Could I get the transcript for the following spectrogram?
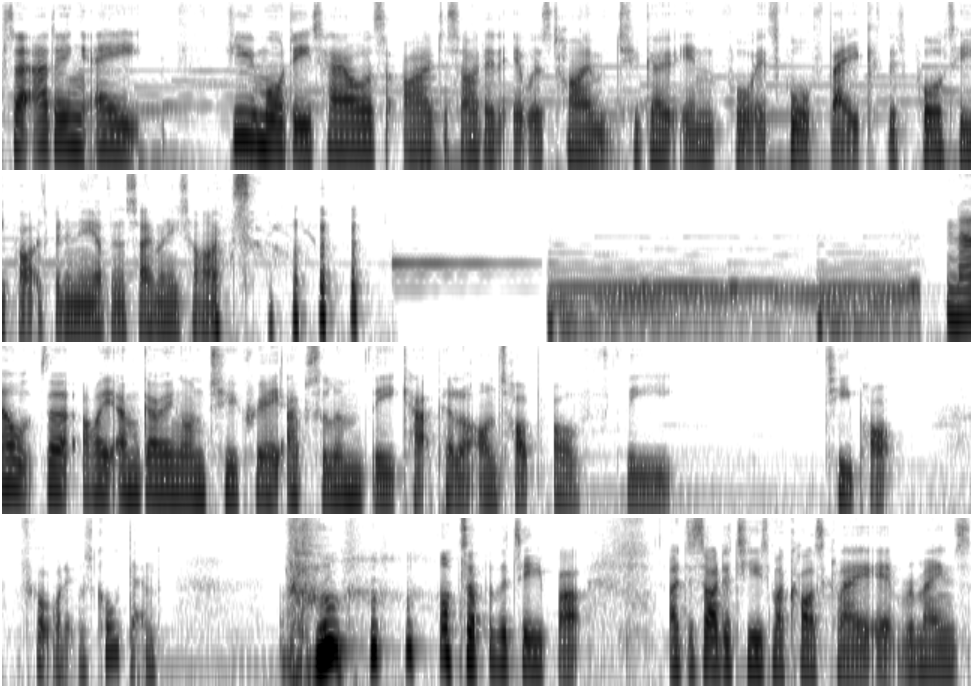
After adding a few more details, I decided it was time to go in for its fourth bake. This poor teapot has been in the oven so many times. Now that I am going on to create Absalom the caterpillar on top of the teapot, I forgot what it was called then. on top of the teapot, I decided to use my Cosclay. It remains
